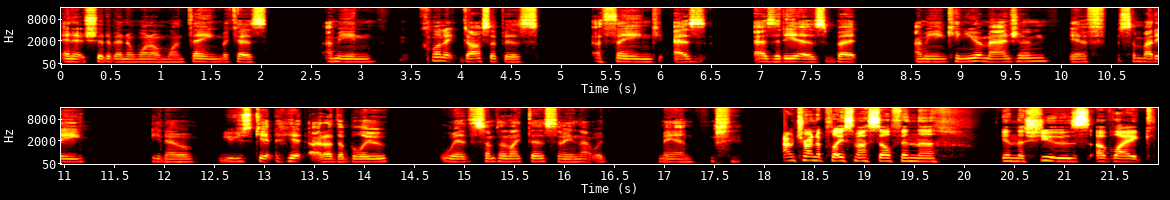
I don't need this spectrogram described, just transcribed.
And it should have been a one on one thing because, I mean, clinic gossip is a thing as as it is, but I mean, can you imagine if somebody, you know, you just get hit out of the blue with something like this? I mean, that would, man. I'm trying to place myself in the in the shoes of like,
